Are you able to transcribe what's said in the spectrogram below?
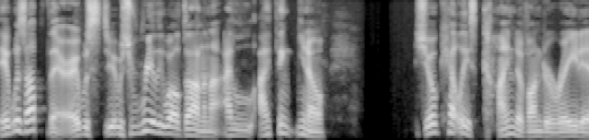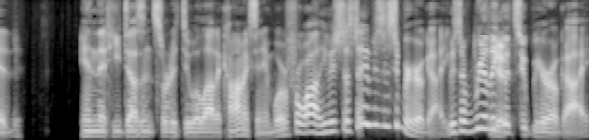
it was up there. It was it was really well done, and I I think you know Joe Kelly's kind of underrated in that he doesn't sort of do a lot of comics anymore. For a while, he was just he was a superhero guy. He was a really Yep. good superhero guy.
